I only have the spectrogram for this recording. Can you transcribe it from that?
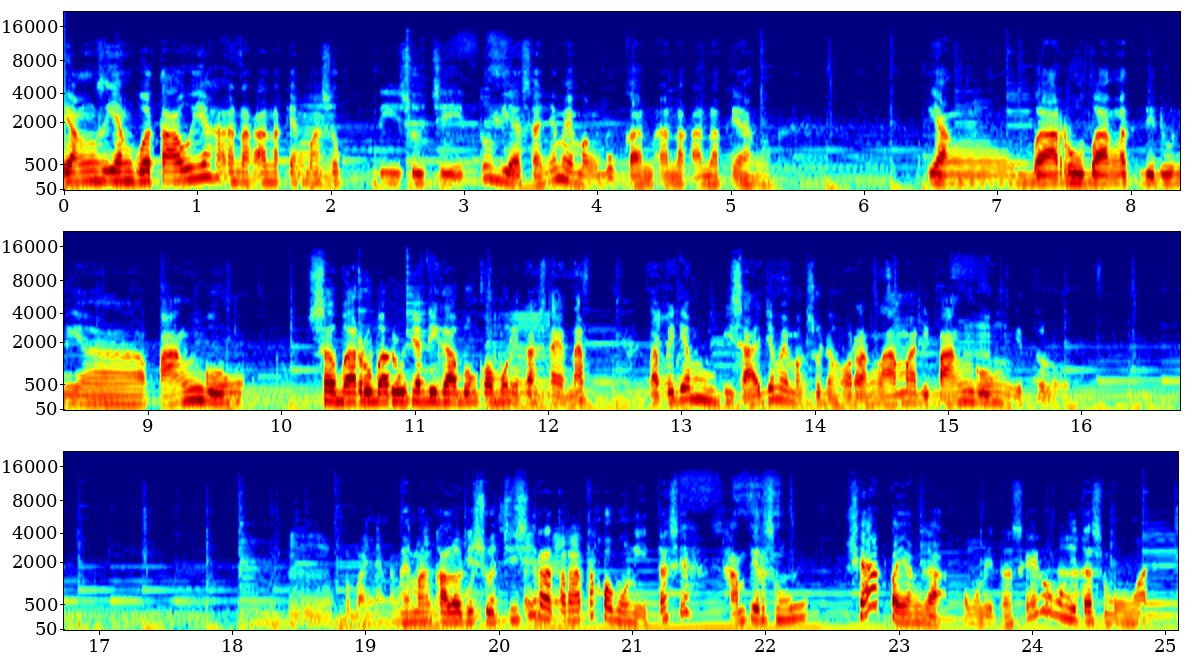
Yang yang gue tahu ya anak-anak yang Hmm. masuk di suci itu biasanya memang bukan anak-anak yang yang baru banget di dunia panggung sebaru-barunya digabung komunitas Hmm. stand up tapi dia bisa aja memang sudah orang lama di panggung gitu loh. Kebanyakan kan memang kalau di suci sih ya, rata-rata komunitas ya hampir semua siapa yang nggak komunitas kayak komunitas semua kayaknya.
